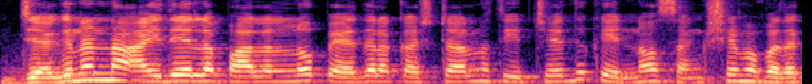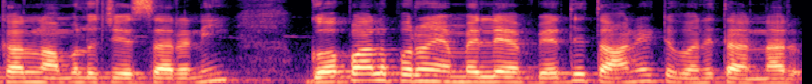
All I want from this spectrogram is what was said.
జగనన్న ఐదేళ్ళ పాలనలో పేదల కష్టాలను తీర్చేందుకు ఎన్నో సంక్షేమ పథకాలను అమలు చేశారని గోపాలపురం ఎమ్మెల్యే అభ్యర్థి తానేటి వనిత అన్నారు.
